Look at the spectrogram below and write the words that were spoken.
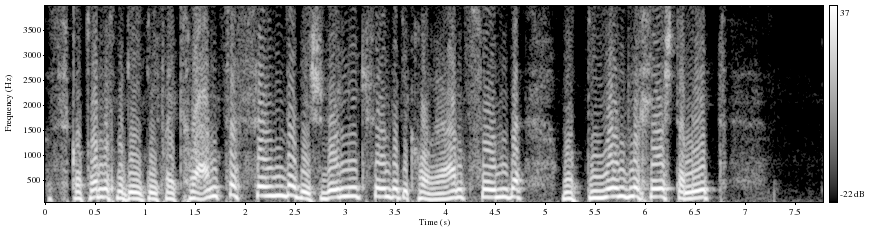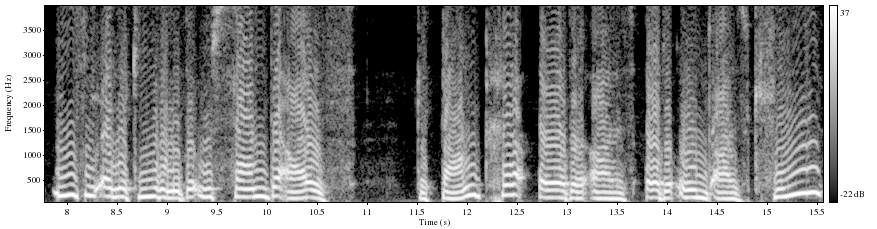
es geht darum, dass wir die, die Frequenzen finden, die Schwingung finden, die Kohärenz finden, die dienlich ist, damit unsere Energie, die wir aussenden als Gedanken oder als oder und als Gefühl,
